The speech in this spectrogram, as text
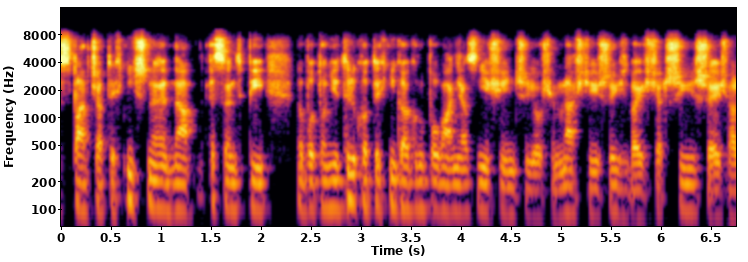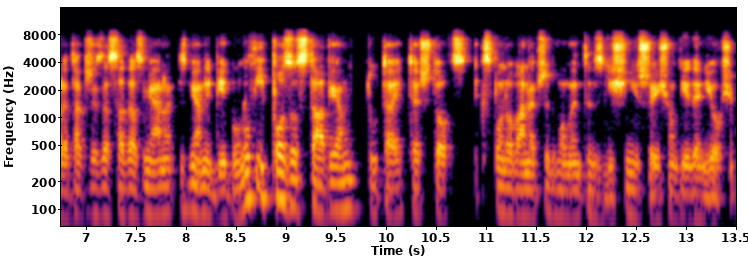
wsparcia techniczne na S&P, no bo to nie tylko technika grupowania zniesień, czyli 8 18,6, 23,6, ale także zasada zmiany, zmiany biegunów i pozostawiam tutaj też to eksponowane przed momentem zniesienie 61,8.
